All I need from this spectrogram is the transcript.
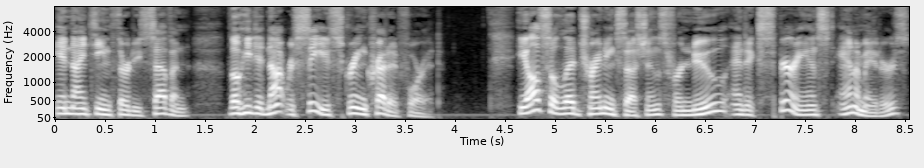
in 1937, though he did not receive screen credit for it. He also led training sessions for new and experienced animators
